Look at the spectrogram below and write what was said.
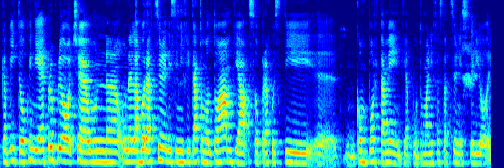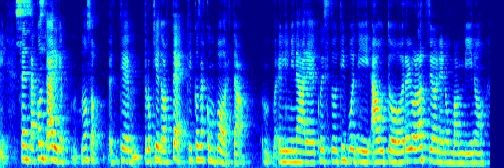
capito? Quindi è proprio c'è un, un'elaborazione di significato molto ampia sopra questi eh, comportamenti, appunto, manifestazioni esteriori, senza contare che, non so, che te lo chiedo a te, che cosa comporta mm, eliminare questo tipo di autoregolazione in un bambino?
